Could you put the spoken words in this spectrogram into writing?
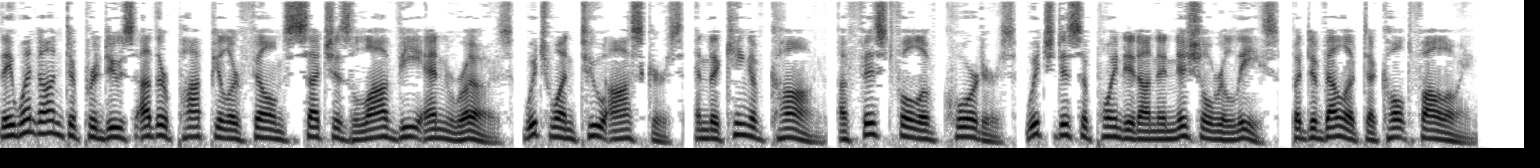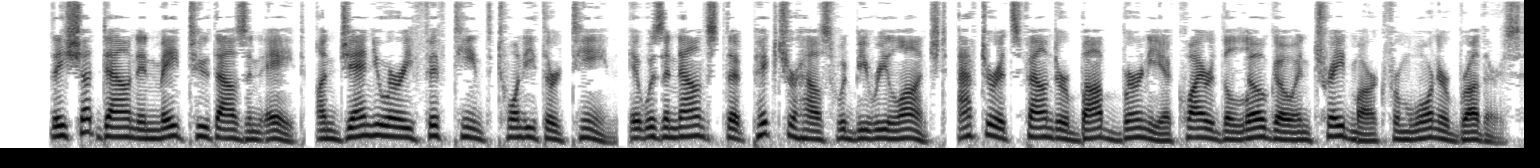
They went on to produce other popular films such as La Vie en Rose, which won two Oscars, and The King of Kong, A Fistful of Quarters, which disappointed on initial release, but developed a cult following. They shut down in May 2008. On January 15, 2013, it was announced that Picturehouse would be relaunched, after its founder Bob Berney acquired the logo and trademark from Warner Brothers.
